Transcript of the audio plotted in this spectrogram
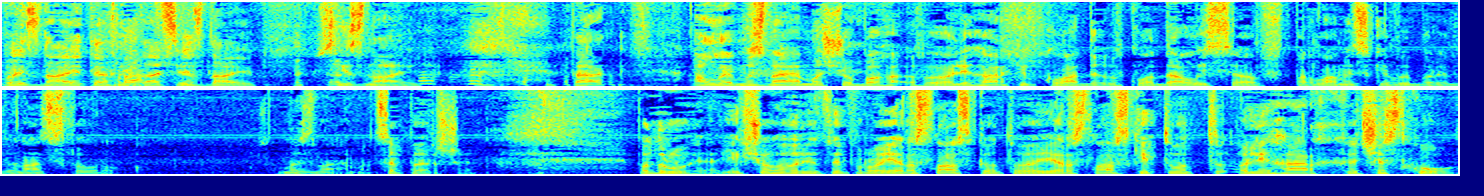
Ви знаєте, глядач Фракція. не знає. всі знають. Так? Але ми знаємо, що бага- олігархи вклад- вкладалися в парламентські вибори 2012 року. Ми знаємо. Це перше. По-друге, якщо говорити про Ярославського, то Ярославський тут олігарх частково,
